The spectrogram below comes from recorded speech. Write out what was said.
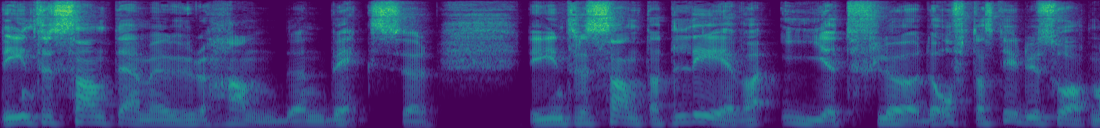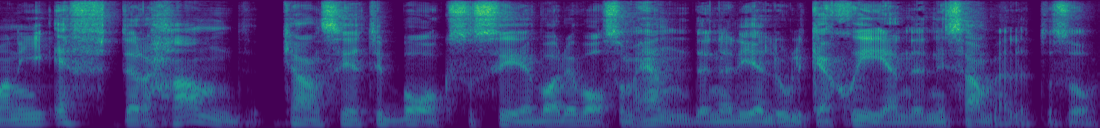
Det är intressant det här med hur handeln växer. Det är intressant att leva i ett flöde. Oftast är det ju så att man i efterhand kan se tillbaks och se vad det var som hände när det gäller olika skeenden i samhället och så.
